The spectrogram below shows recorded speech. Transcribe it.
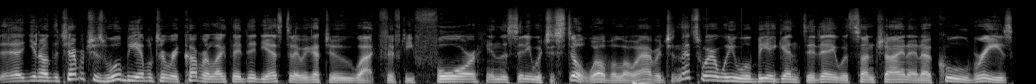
uh, you know the temperatures will be able to recover like they did yesterday. We got to what 54 in the city, which is still well below average, and that's where we will be again today with sunshine and a cool breeze.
